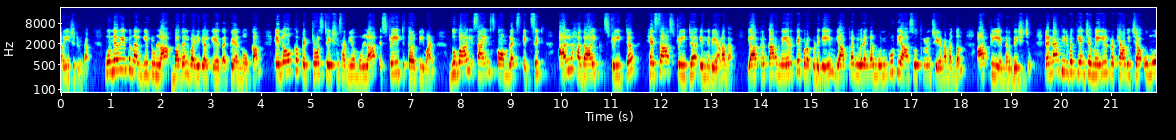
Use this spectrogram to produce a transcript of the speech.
അറിയിച്ചിട്ടുണ്ട്. മുന്നറിയിപ്പ് നൽകിയിട്ടുള്ള ബദൽ വഴികൾ ഏതൊക്കെയെന്ന് നോക്കാം. എനോക്ക പെട്രോൾ സ്റ്റേഷൻ സമീപമുള്ള street thirty Dubai science complex exit Al Hadaeq street Hessa street എന്നിവയാണത്. യാത്രക്കാർ നേരത്തെ പുറപ്പെടുകയും യാത്രാ വിവരങ്ങൾ മുൻകൂട്ടി ആസൂത്രണം ചെയ്യണമെന്നും ആർ ടി എ നിർദ്ദേശിച്ചു. രണ്ടായിരത്തി ഇരുപത്തിയഞ്ച് മേയിൽ പ്രഖ്യാപിച്ച ഉമോ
